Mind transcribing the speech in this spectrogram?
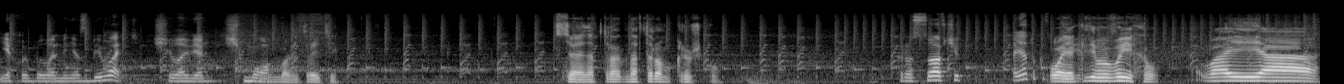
Ехуй было меня сбивать, человек чмо. Может пройти. Все, я на, втор- на втором кружку. Красавчик. А я только Ой, я криво выехал. Вая!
